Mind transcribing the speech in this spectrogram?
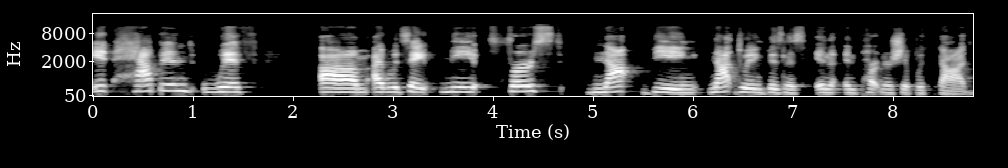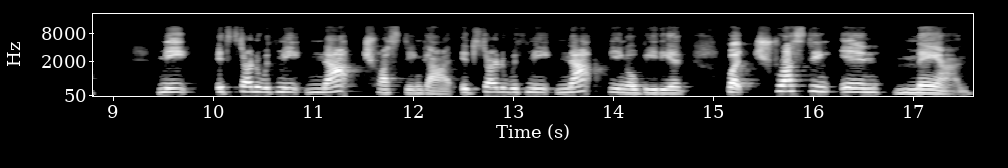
it happened with, um, I would say, me first not being not doing business in in partnership with God, me it started with me not trusting God. It started with me not being obedient, but trusting in man.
